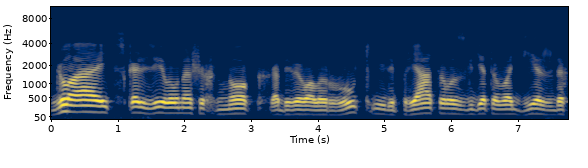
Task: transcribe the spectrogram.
Глайд скользила у наших ног, обвивала руки или пряталась где-то в одеждах.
